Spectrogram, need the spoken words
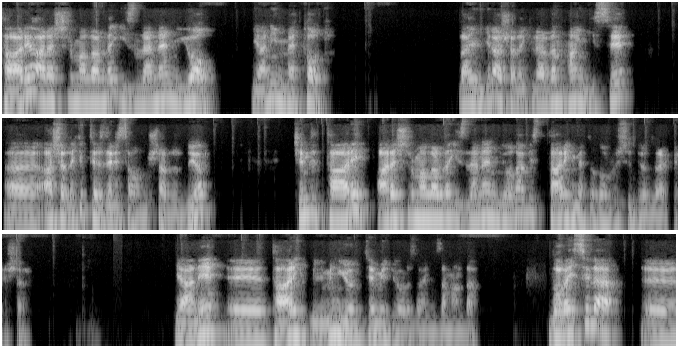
tarih araştırmalarında izlenen yol yani metotla ilgili aşağıdakilerden hangisi e, aşağıdaki tezleri savunmuşlardır diyor. Şimdi tarih araştırmalarda izlenen yola biz tarih metodolojisi diyoruz arkadaşlar. Yani e, tarih biliminin yöntemi diyoruz aynı zamanda. Dolayısıyla e,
